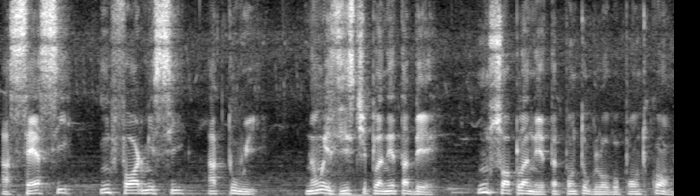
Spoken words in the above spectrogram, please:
Acesse, informe-se, atue. Não existe planeta B. Um só planeta.globo.com.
